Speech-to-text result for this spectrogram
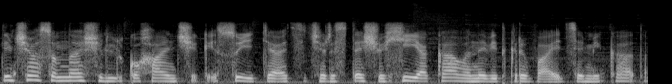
Тим часом наші коханчики суєтяться через те, що Хіякава не відкривається Мікадо.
